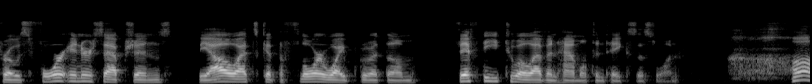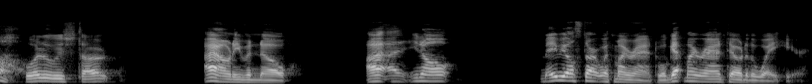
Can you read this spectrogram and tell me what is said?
throws four interceptions. The Alouettes get the floor wiped with them. 50 to 11, Hamilton takes this one. Oh, where do we start? I don't even know. I, I, you know, maybe I'll start with my rant. We'll get my rant out of the way here.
